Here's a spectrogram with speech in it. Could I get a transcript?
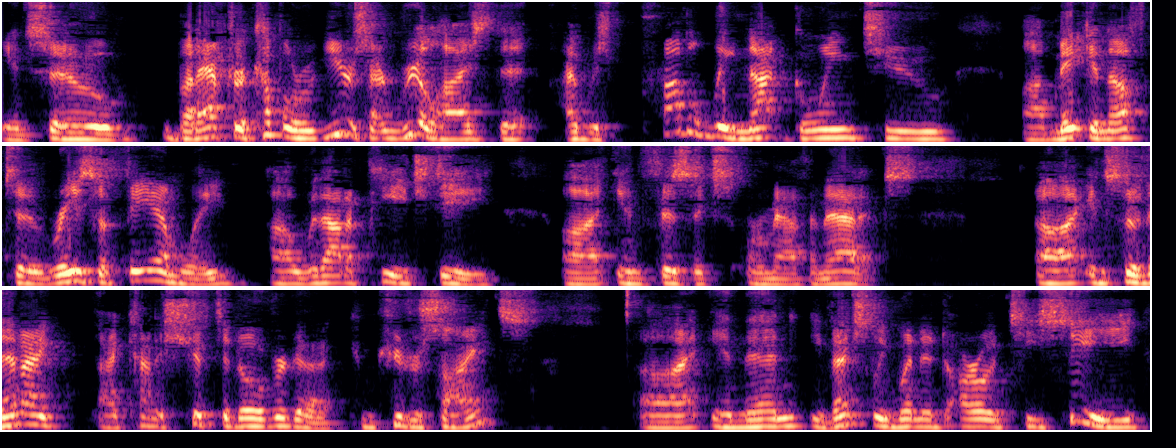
And so, but after a couple of years, I realized that I was probably not going to uh, make enough to raise a family uh, without a PhD uh, in physics or mathematics. Uh, and so then I, I kind of shifted over to computer science uh, and then eventually went into ROTC.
